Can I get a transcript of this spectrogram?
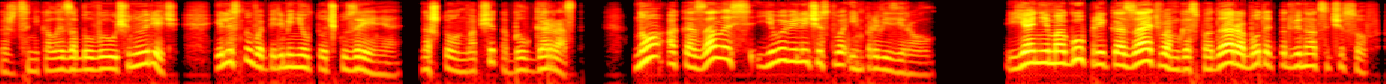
Кажется, Николай забыл выученную речь или снова переменил точку зрения, на что он вообще-то был гораст. Но, оказалось, его величество импровизировал. Я не могу приказать вам, господа, работать по 12 часов.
